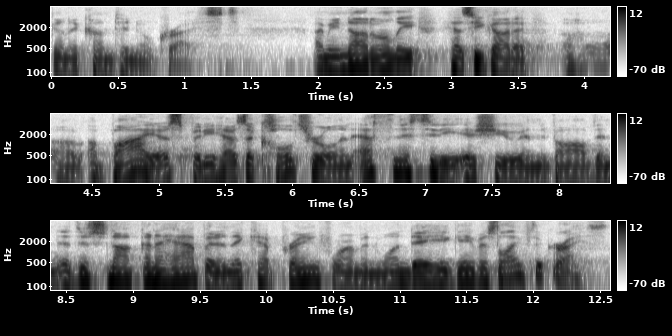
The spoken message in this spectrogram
going to come to know Christ. I mean, not only has he got a, a, a, bias, but he has a cultural and ethnicity issue involved, and it's not going to happen. And they kept praying for him, and one day he gave his life to Christ.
